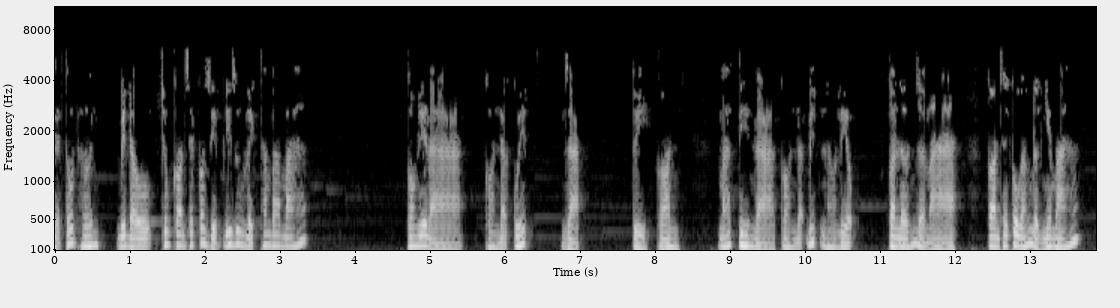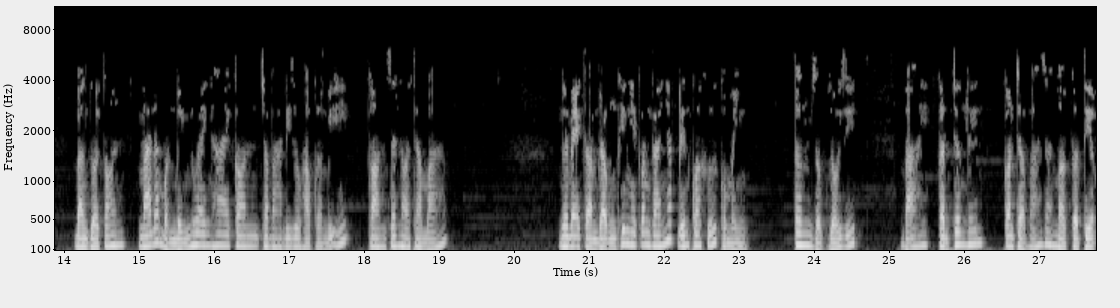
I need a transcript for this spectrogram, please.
sẽ tốt hơn. Biết đâu chúng con sẽ có dịp đi du lịch thăm ba má. Có nghĩa là con đã quyết. Dạ, tùy con. Má tin là con đã biết lo liệu. Con lớn rồi má à, con sẽ cố gắng được như má. Bằng tuổi con, má đã một mình nuôi anh hai con cho ba đi du học ở Mỹ, con sẽ nói theo má. Người mẹ cảm động khi nghe con gái nhắc đến quá khứ của mình. Tâm dục dối rít. Bà ơi, cẩn trương lên, con chở má ra mở cửa tiệm,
